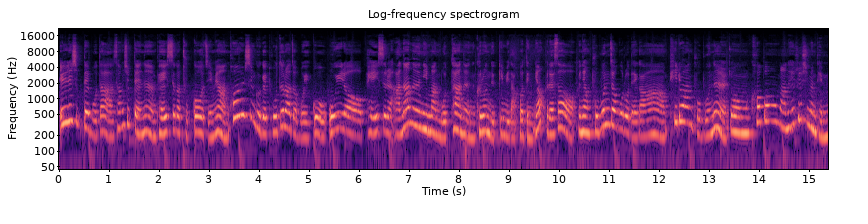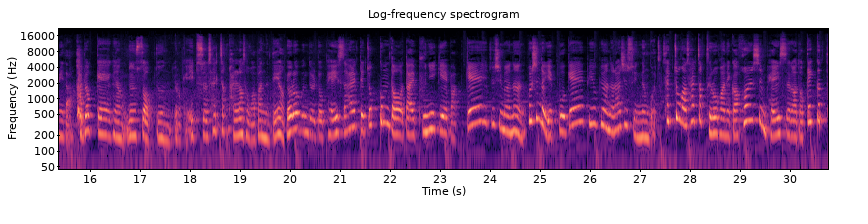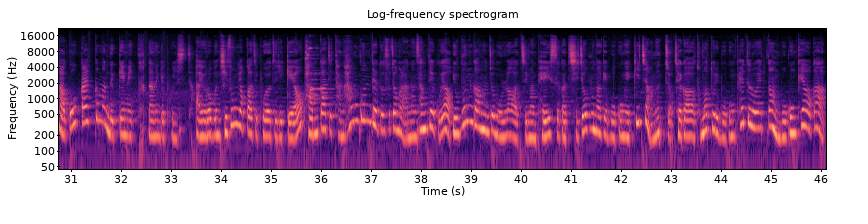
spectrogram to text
1, 20대보다 30대는 베이스가 두꺼워지면 훨씬 그게 도드라져 보이고 오히려 베이스를 안 하느니만 못하는 그런 느낌이 나거든요. 그래서 그냥 부분적으로 내가 필요한 부분을 좀 커버만 해주시면 됩니다. 가볍게 그냥 눈썹, 눈 이렇게 입술 살짝 발라서 와봤는데요. 여러분들도 베이스 할 때 조금 더 나의 분위기에 맞게 해주시면 훨씬 더 예쁘게 피부 표현을 하실 수 있는 거죠. 색조가 살짝 들어가니까 훨씬 베이스가 더 깨끗하고 깔끔한 느낌이 탁 나는 게 보이시죠? 아 여러분 지속력까지 보여드릴게요. 밤까지 단 한 군데도 수정을 안 한 상태고요. 유분감은 좀 올라왔지만 베이스가 지저분하게 모공에 끼지 않았죠. 제가 더마토리 모공 패드로 했던 모공 케어가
